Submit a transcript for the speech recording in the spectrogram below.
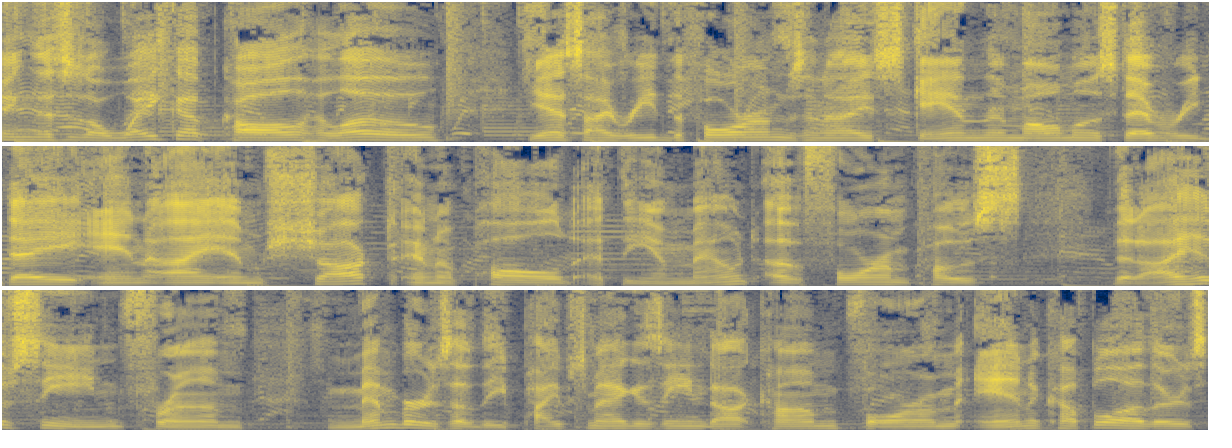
This is a wake up call. Hello. Yes, I read the forums and I scan them almost every day, and I am shocked and appalled at the amount of forum posts that I have seen from members of the pipesmagazine.com forum and a couple others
